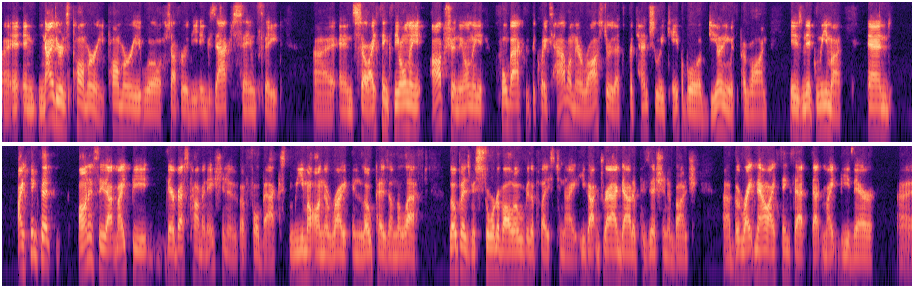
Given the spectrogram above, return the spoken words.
uh, and, and, neither does Paul Marie. Paul Marie will suffer the exact same fate. Uh, and so I think the only option, the only fullback that the Quakes have on their roster that's potentially capable of dealing with Pavon is Nick Lima. And I think that honestly, that might be their best combination of, of fullbacks Lima on the right and Lopez on the left. Lopez was sort of all over the place tonight. He got dragged out of position a bunch. Uh, but right now, I think that that might be their uh,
